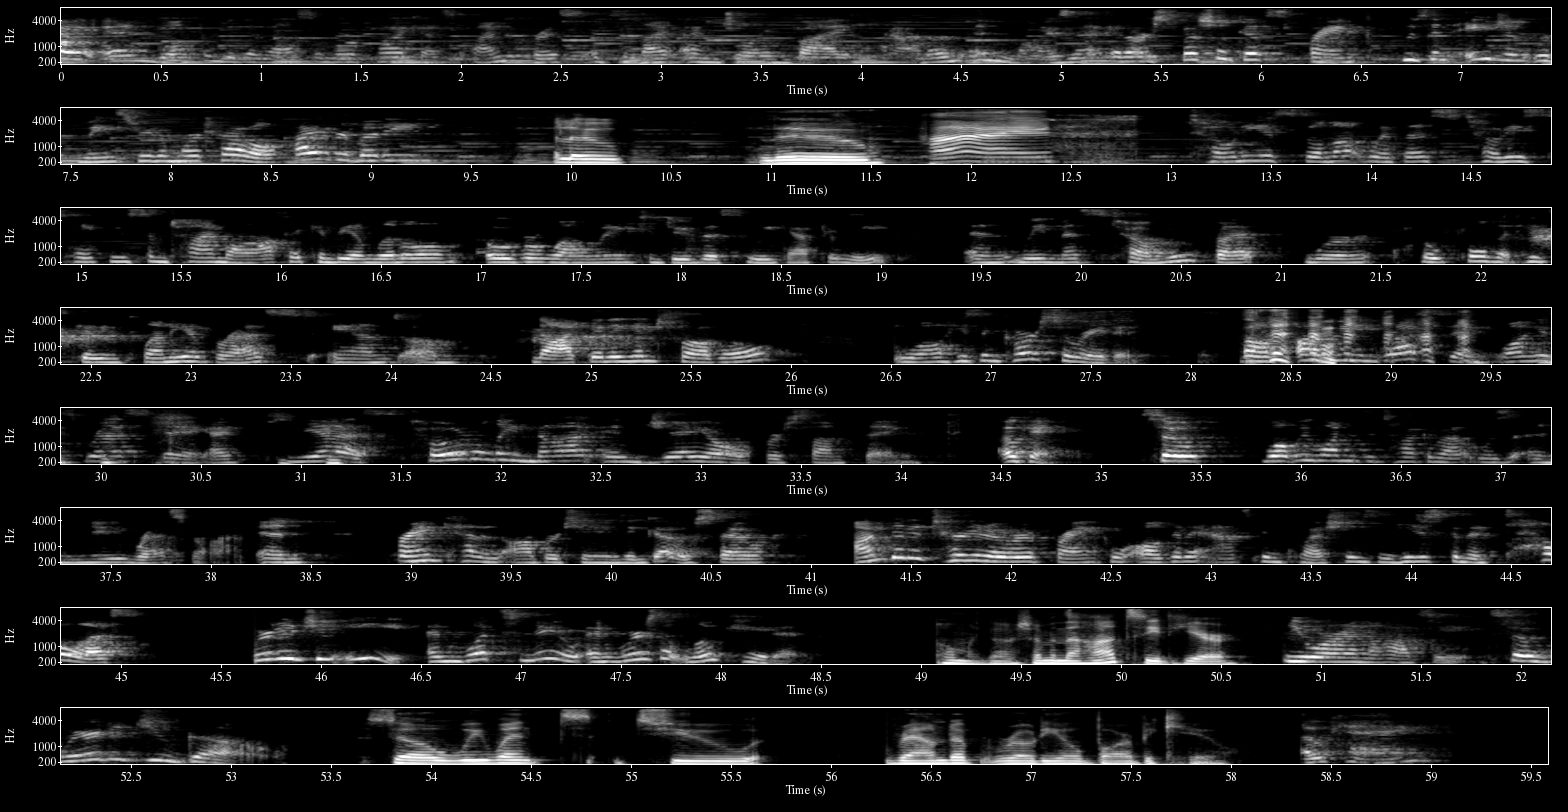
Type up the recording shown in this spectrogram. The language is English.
Hi, and welcome to the Mouse More podcast. I'm Chris, and tonight I'm joined by Adam and Liza and our special guest Frank, who's an agent with Main Street and More Travel. Hi, everybody. Hello. Hello. Hi. Tony is still not with us. Tony's taking some time off. It can be a little overwhelming to do this week after week. And we miss Tony, but we're hopeful that he's getting plenty of rest and um, not getting in trouble while he's incarcerated. Um, I mean, resting while he's resting. I, yes, totally not in jail for something. Okay, so what we wanted to talk about was a new restaurant, and Frank had an opportunity to go. So I'm going to turn it over to Frank. We're all going to ask him questions, and he's just going to tell us where did you eat and what's new and where's it located. Oh my gosh, I'm in the hot seat here. You are in the hot seat. So where did you go? So we went to Roundup Rodeo Barbecue Okay.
